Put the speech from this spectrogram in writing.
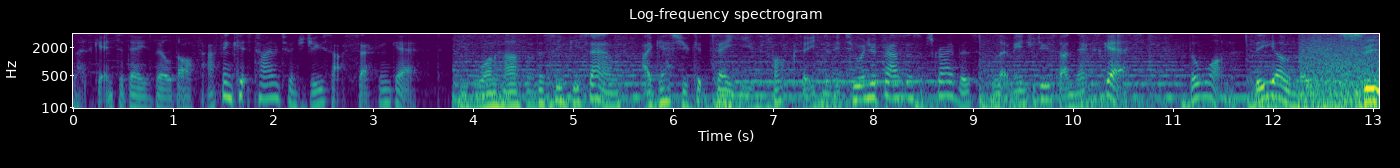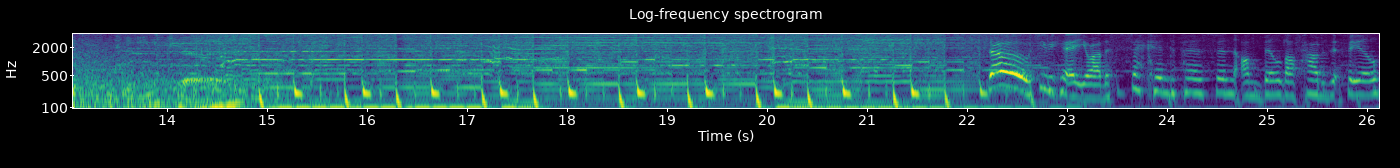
let's get into today's build off. I think it's time to introduce our second guest. He's one half of the CP Sound. I guess you could say he's Foxy. Nearly 200,000 subscribers. Let me introduce our next guest. The one, the only. C. So, you are the second person on build off. How does it feel?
